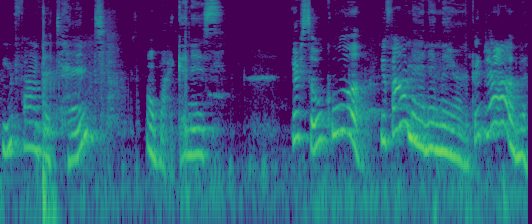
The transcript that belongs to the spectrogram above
you found the tent? Oh my goodness. You're so cool. You found that in there. Good job.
